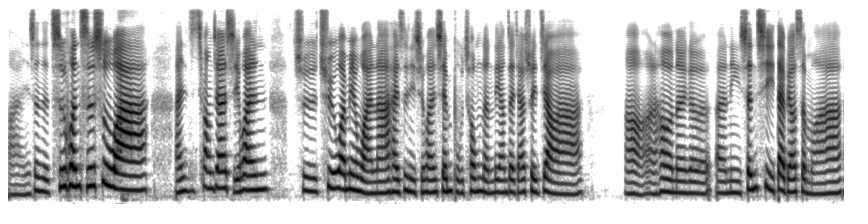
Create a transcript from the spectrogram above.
啊，你甚至吃荤吃素啊？啊，放假喜欢去去外面玩啦、啊，还是你喜欢先补充能量在家睡觉啊？啊，然后那个呃，你生气代表什么啊？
